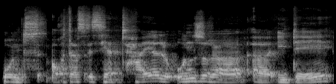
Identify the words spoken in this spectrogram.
Und auch das ist ja Teil unserer äh, Idee.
